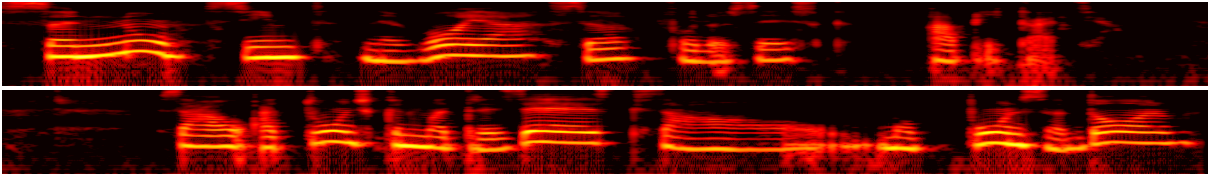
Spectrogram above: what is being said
să nu simt nevoia să folosesc aplicația. Sau atunci când mă trezesc sau mă pun să dorm,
